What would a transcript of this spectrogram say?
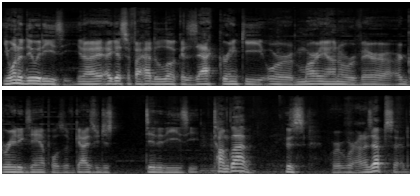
you want to do it easy. You know, I, I, guess if I had to look, a Zack Greinke or Mariano Rivera are great examples of guys who just did it easy. Mm-hmm. Tom Glavine, who's we're, we're, on his episode.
